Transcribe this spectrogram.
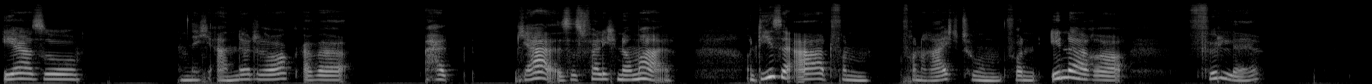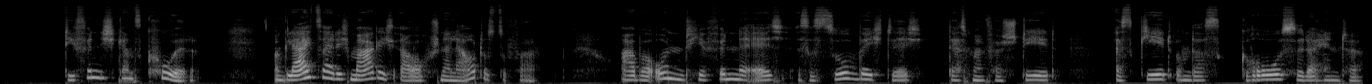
eher so nicht Underdog, aber halt, ja, es ist völlig normal. Und diese Art von, von Reichtum, von innerer Fülle, die finde ich ganz cool. Und gleichzeitig mag ich auch, schnelle Autos zu fahren. Aber und hier finde ich, es ist so wichtig, dass man versteht, es geht um das Große dahinter.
